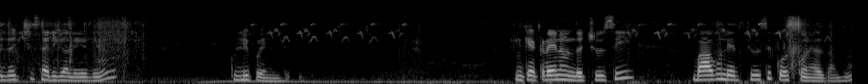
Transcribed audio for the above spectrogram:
ఇది వచ్చి సరిగా లేదు. కుళ్ళిపోయింది. ఇంకెక్కడైనా ఉందో చూసి బాగుండేది చూసి కోసుకొని వెళ్దాము.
